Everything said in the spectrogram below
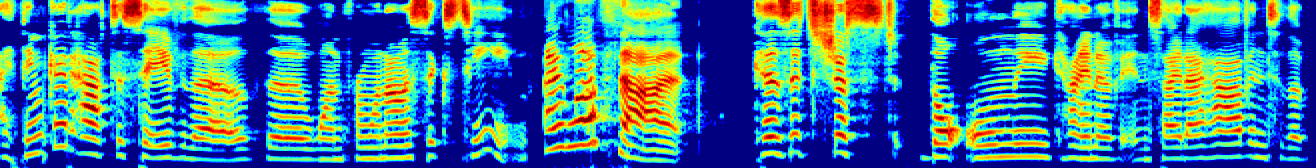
I think I'd have to save though the one from when I was 16 I love that. because it's just the only kind of insight I have into the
